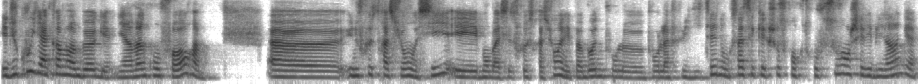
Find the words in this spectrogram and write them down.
Et du coup, il y a comme un bug, il y a un inconfort. Euh, une frustration aussi. Et bon, bah, cette frustration, elle n'est pas bonne pour, le, pour la fluidité. Donc ça, c'est quelque chose qu'on retrouve souvent chez les bilingues.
